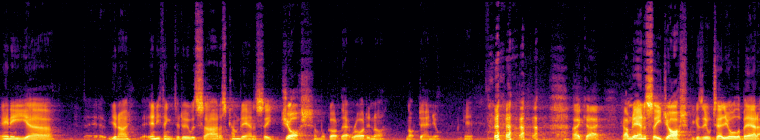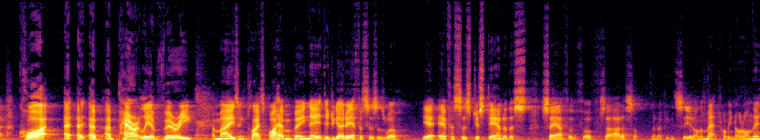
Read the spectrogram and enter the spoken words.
any uh, you know, anything to do with Sardis, come down and see Josh. And we got that right, didn't I? Not Daniel. Yeah. okay. Come down and see Josh because he'll tell you all about it. Quite a, a, a, apparently a very amazing place. I haven't been there. Did you go to Ephesus as well? Yeah, Ephesus, just down to the south of, of Sardis. I don't know if you can see it on the map, probably not on there.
